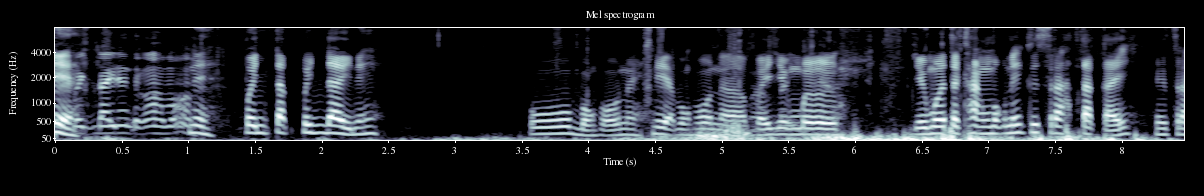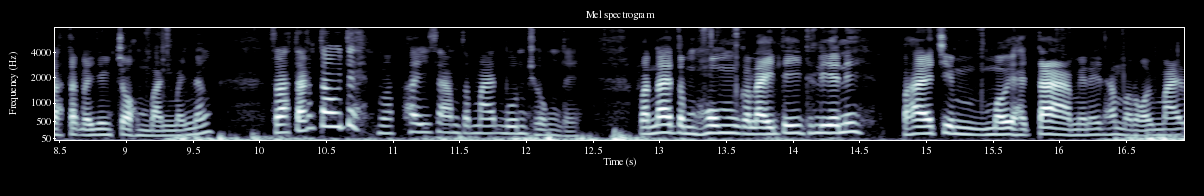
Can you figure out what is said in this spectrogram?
នេះពេញដីហ្នឹងទាំងអស់ហ្មងនេះពេញទឹកពេញដីនេះ អូបងប្អូននេះនេះបងប្អូនអ่าពេលយើងមើលយើងមើលទឹកខាងមុខនេះគឺស្រះទឹកហីគឺស្រះទឹកដែលយើងចោះអំបញ្ញមិញហ្នឹងស្រះទឹកតូចទេ20 30ម៉ែត្រ4ជ្រុងទេប៉ុន្តែទំហំកន្លែងទីធ្លានេះប្រហែលជា1ហិកតាមានន័យថា100ម៉ែត្រ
